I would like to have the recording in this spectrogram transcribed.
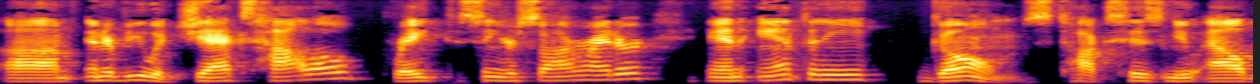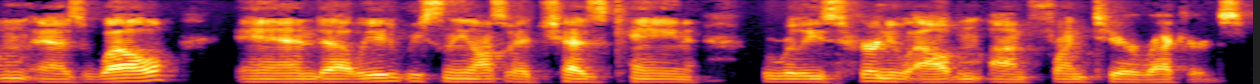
um, interview with Jax Hollow, great singer songwriter, and Anthony Gomes talks his new album as well. And uh, we recently also had Chez Kane, who released her new album on Frontier Records.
